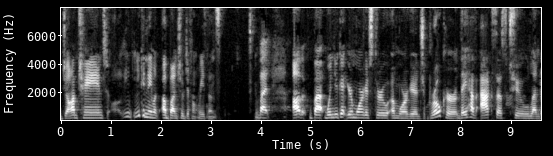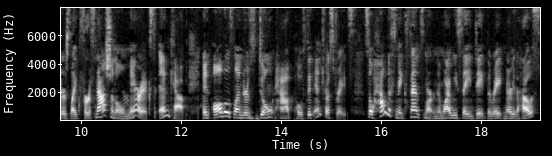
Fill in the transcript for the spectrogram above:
job change. You, you can name a, a bunch of different reasons. But other, but when you get your mortgage through a mortgage broker, they have access to lenders like First National, Merix, MCAP, and all those lenders don't have posted interest rates. So how this makes sense, Martin, and why we say date the rate, marry the house,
